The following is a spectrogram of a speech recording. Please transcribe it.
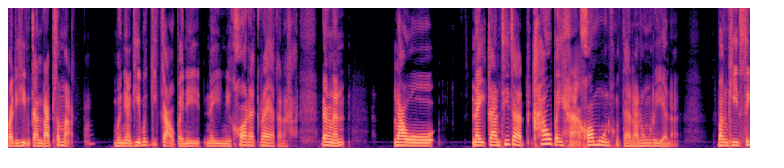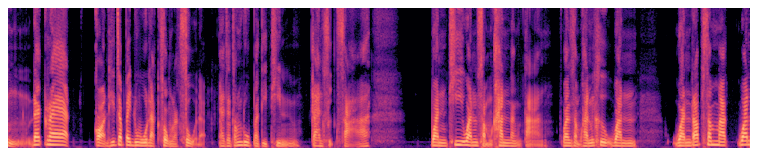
ปฏิทินการรับสมัคร เหมือนอย่างที่เมื่อกี้กล่าวไปในในในข้อแรกๆนะคะ ดังนั้นเราในการที่จะเข้าไปหาข้อมูลของแต่ละโรงเรียนอะบางทีสิ่งแรก ก่อนที่จะไปดูหลักส่งหลักสูตรอะอาจจะต้องดูปฏิทินการศึกษา วันที่วันสำคัญต่างๆ วันสำคัญก็คือวันวันรับสมัครวัน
